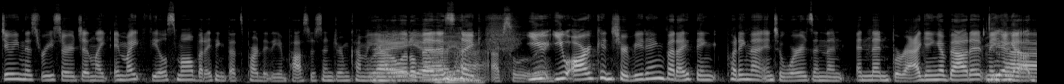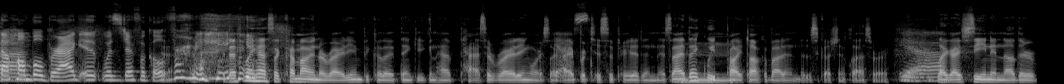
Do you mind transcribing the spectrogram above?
doing this research and like it might feel small, but I think that's part of the imposter syndrome coming out a little yeah, bit. It's yeah, like absolutely. you you are contributing, but I think putting that into words and then and then bragging about it, making it Yeah. the humble brag, it was difficult for me. It definitely has to come out in the writing because I think you can have passive writing where it's like I participated in this, and I think we'd probably talk about it in the discussion class where Yeah. like I've seen in other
